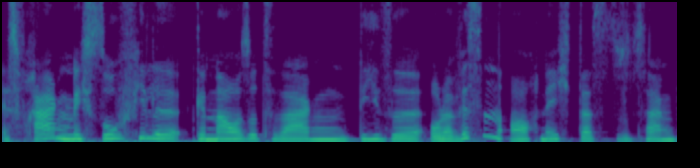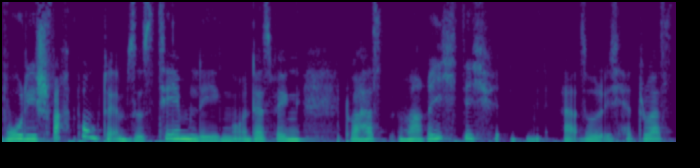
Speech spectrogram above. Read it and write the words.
es fragen nicht so viele genau sozusagen diese oder wissen auch nicht, dass sozusagen wo die Schwachpunkte im System liegen. Und deswegen du hast immer richtig also ich du hast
